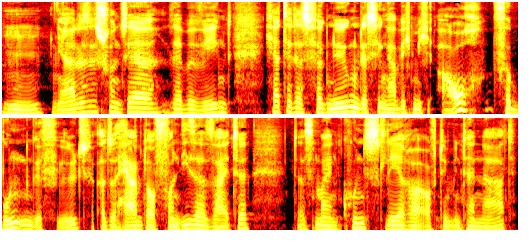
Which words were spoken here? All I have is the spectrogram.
Mhm. Ja, das ist schon sehr, sehr bewegend. Ich hatte das Vergnügen, deswegen habe ich mich auch verbunden gefühlt, also Herrndorf von dieser Seite, dass mein Kunstlehrer auf dem Internat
